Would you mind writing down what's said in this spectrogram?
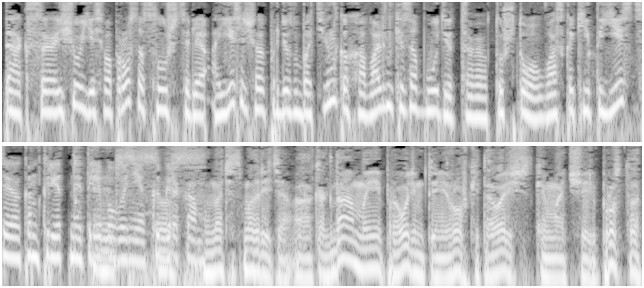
Так, еще есть вопрос от слушателя. А если человек придет в ботинках, а валенки забудет, э, то что, у вас какие-то есть э, конкретные требования к игрокам? Значит, смотрите, а когда мы проводим тренировки, товарищеские матчи или просто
